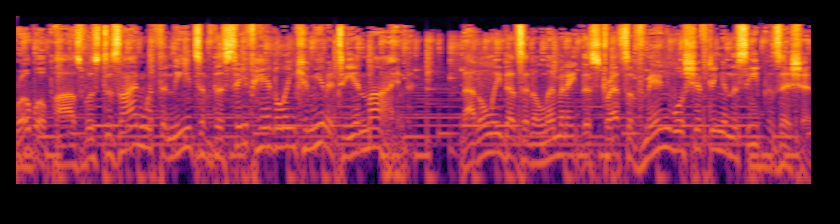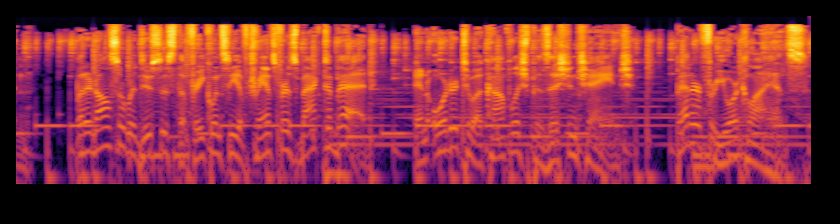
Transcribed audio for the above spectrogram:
RoboPaws was designed with the needs of the safe handling community in mind. Not only does it eliminate the stress of manual shifting in the seat position, but it also reduces the frequency of transfers back to bed in order to accomplish position change. Better for your clients.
